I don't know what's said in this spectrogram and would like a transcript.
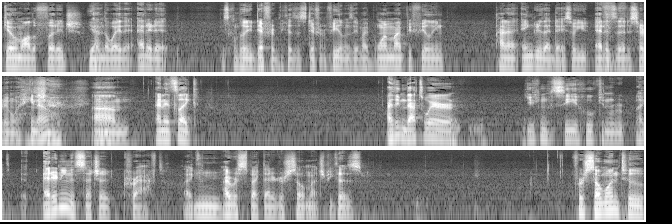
give them all the footage, Yeah. and the way they edit it is completely different because it's different feelings. They might one might be feeling kind of angry that day, so you edit it a certain way, you know. Sure. Yeah. Um, and it's like, I think that's where you can see who can like editing is such a craft. Like Mm. I respect editors so much because for someone to,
